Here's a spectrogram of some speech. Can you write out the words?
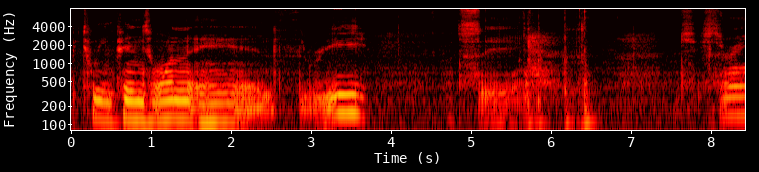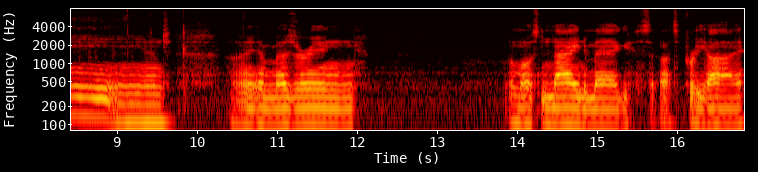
between pins 1 and 3. Let's see. 2, 3, and I am measuring almost 9 meg, so that's pretty high.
